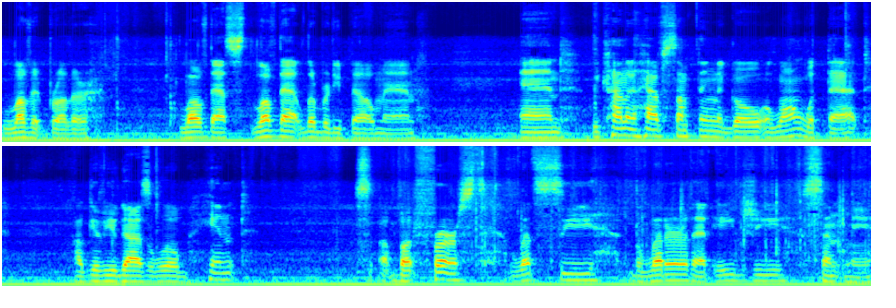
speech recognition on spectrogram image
love it brother. Love that love that liberty bell man. And we kind of have something to go along with that I'll give you guys a little hint. Uh, but first, let's see the letter that AG sent me.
